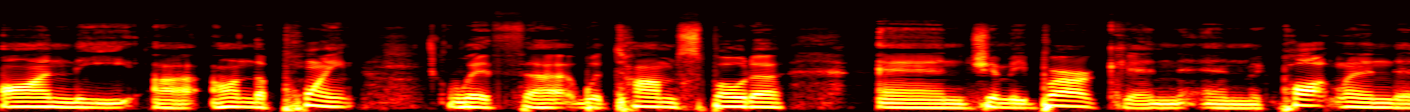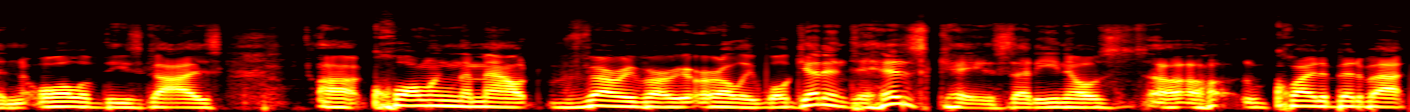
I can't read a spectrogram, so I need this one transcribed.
on the uh, on the point with uh, with Tom Spota and Jimmy Burke and and McPartland and all of these guys uh, calling them out very very early. We'll get into his case that he knows uh, quite a bit about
